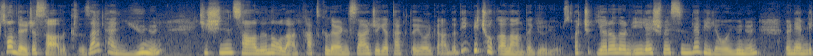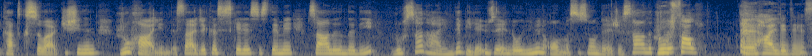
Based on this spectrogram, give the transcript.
Son derece sağlıklı. Zaten yünün kişinin sağlığına olan katkılarını sadece yatakta, yorganda değil birçok alanda görüyoruz. Açık yaraların iyileşmesinde bile o yünün önemli katkısı var. Kişinin ruh halinde sadece kas iskelet sistemi sağlığında değil ruhsal halinde bile üzerinde o yünün olması son derece sağlıklı. Ruhsal e, hal dediniz.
